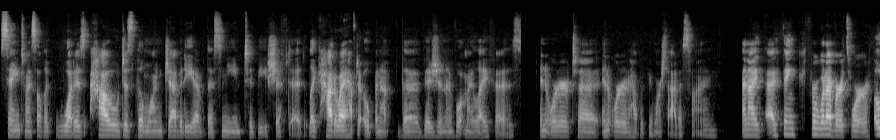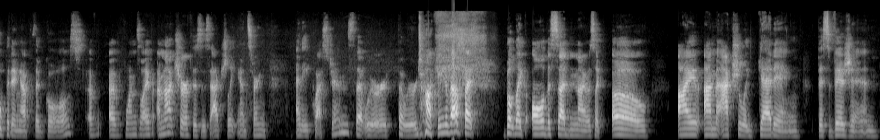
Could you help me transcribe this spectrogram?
saying to myself like what is how does the longevity of this need to be shifted? Like how do I have to open up the vision of what my life is in order to in order to have it be more satisfying? And I, I think for whatever it's worth, opening up the goals of, of one's life. I'm not sure if this is actually answering any questions that we were that we were talking about, but but like all of a sudden I was like, oh, I I'm actually getting this vision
